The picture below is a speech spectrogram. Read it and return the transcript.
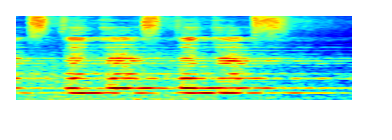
dance, dance, dance, dance.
